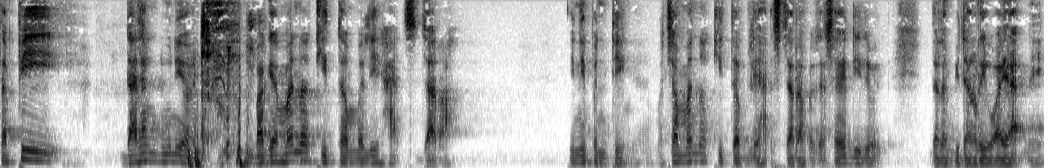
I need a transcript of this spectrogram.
Tapi dalam dunia bagaimana kita melihat sejarah? Ini penting. Macam mana kita melihat sejarah pasal saya di dalam bidang riwayat ni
